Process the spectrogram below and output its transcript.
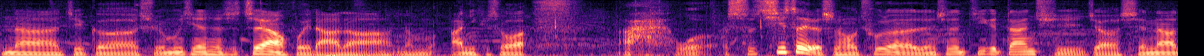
那这个水木先生是这样回答的啊，那么阿尼克说，哎，我十七岁的时候出了人生的第一个单曲叫《Senado》，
